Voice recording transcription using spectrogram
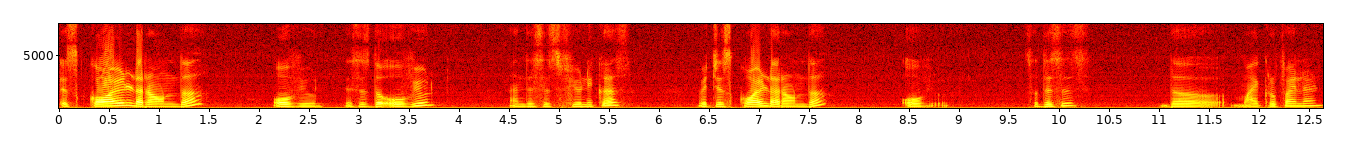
is coiled around the ovule. This is the ovule and this is funicus which is coiled around the ovule. So this is the micropyle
